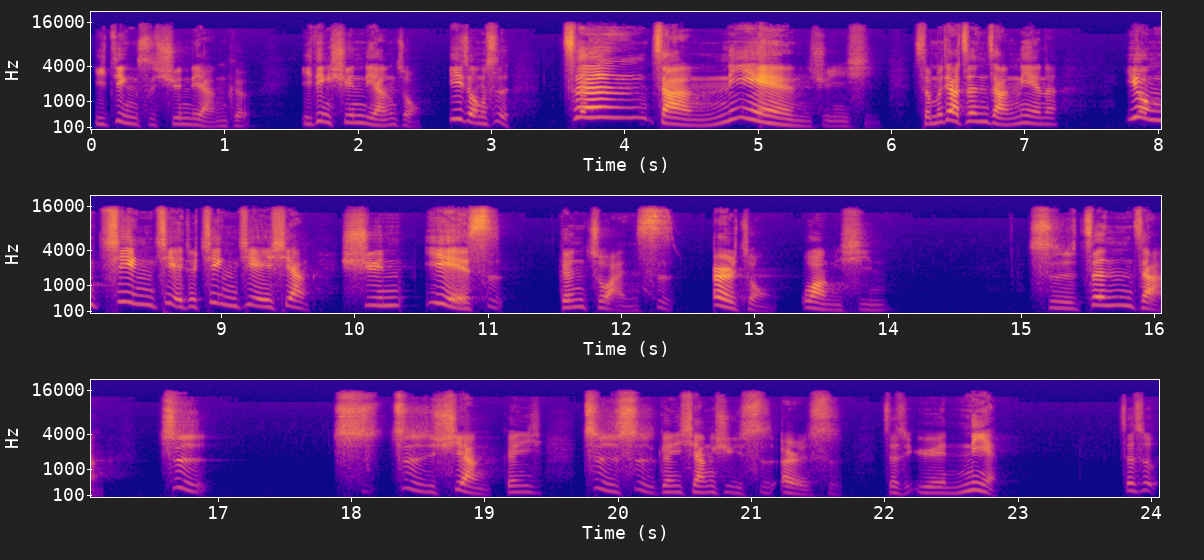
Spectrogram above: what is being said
一定是熏两个，一定熏两种。一种是增长念熏习。什么叫增长念呢？用境界就境界相熏业事跟转世二种。妄心使增长智智智相跟智事跟相续事二事，这是曰念。这是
